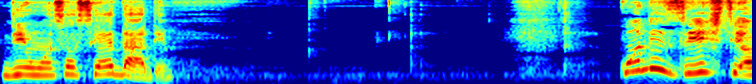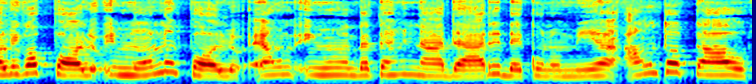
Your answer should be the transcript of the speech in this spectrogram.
de uma sociedade. Quando existe oligopólio e monopólio é em uma determinada área da economia, há um total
